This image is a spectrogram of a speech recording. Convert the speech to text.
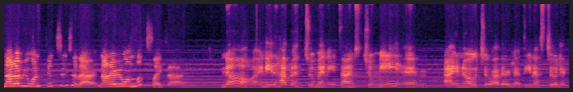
not everyone fits into that. Not everyone looks like that. No, and it happened too many times to me, and I know to other Latinas too. Like,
